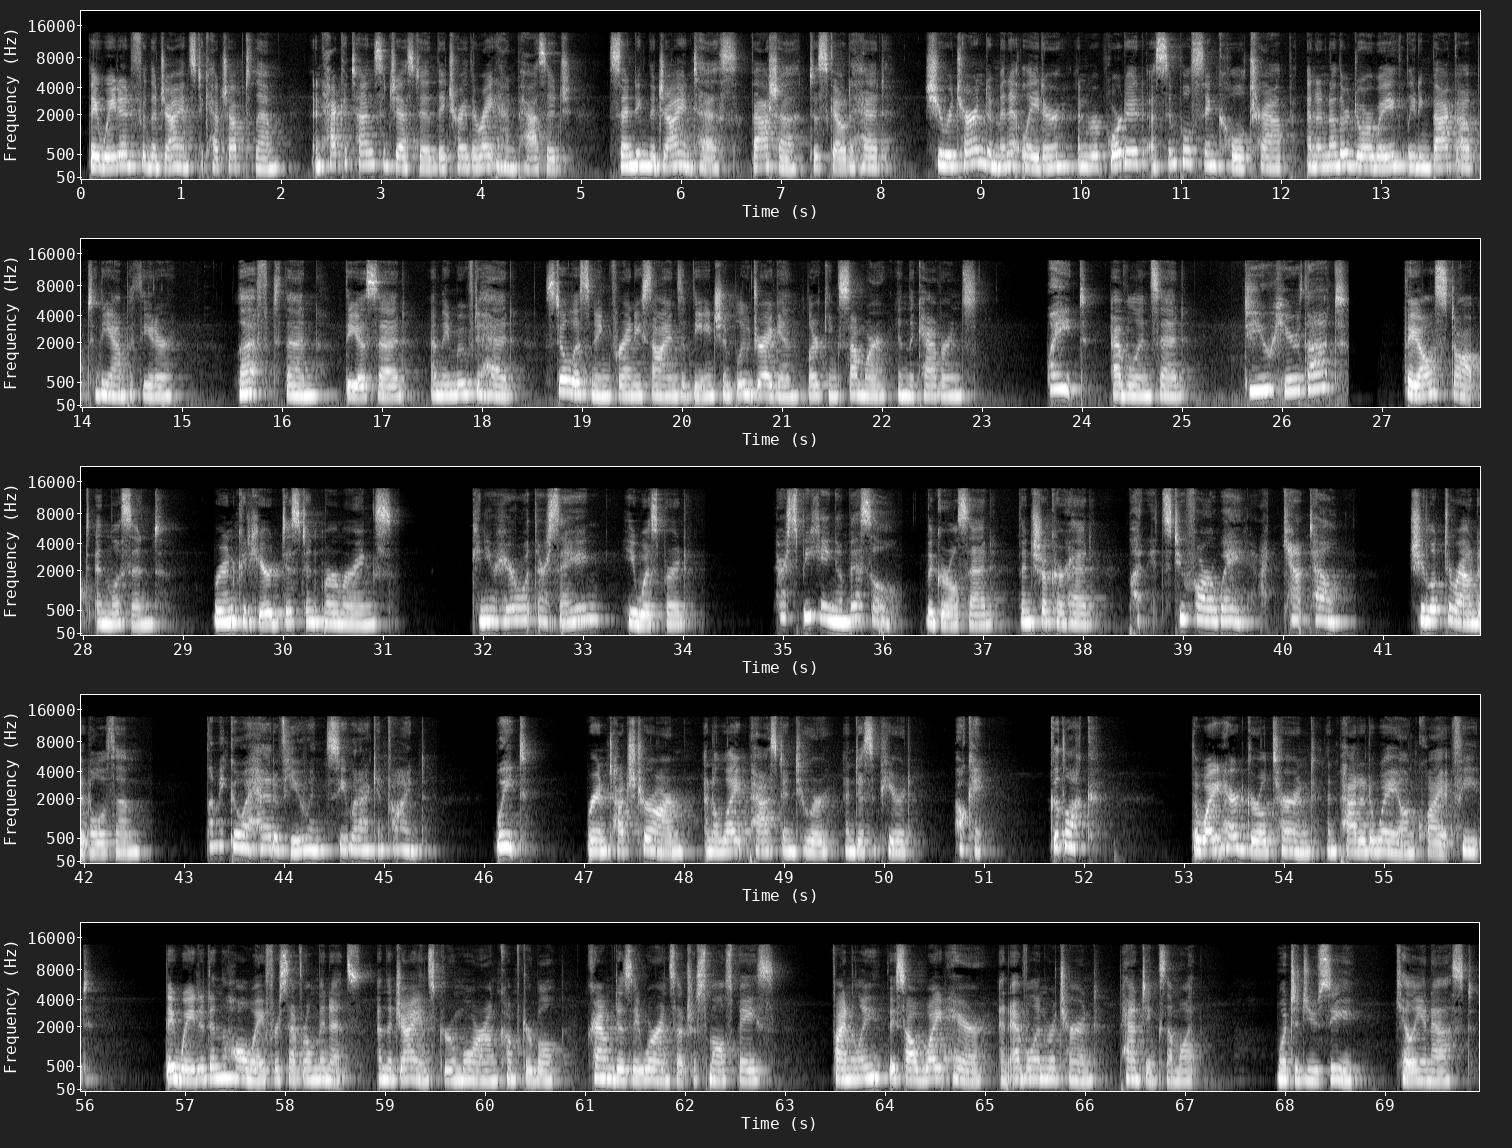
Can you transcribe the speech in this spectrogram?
They waited for the giants to catch up to them, and Hekaton suggested they try the right hand passage, sending the giantess, Vasha, to scout ahead. She returned a minute later and reported a simple sinkhole trap and another doorway leading back up to the amphitheater. Left, then, Thea said, and they moved ahead, still listening for any signs of the ancient blue dragon lurking somewhere in the caverns. Wait, Evelyn said. Do you hear that? They all stopped and listened. Rune could hear distant murmurings. Can you hear what they're saying? he whispered. They're speaking abyssal, the girl said, then shook her head. But it's too far away. I can't tell. She looked around at all of them. Let me go ahead of you and see what I can find. Wait. Rune touched her arm, and a light passed into her and disappeared. Okay. Good luck. The white haired girl turned and padded away on quiet feet. They waited in the hallway for several minutes, and the giants grew more uncomfortable, crammed as they were in such a small space. Finally, they saw white hair, and Evelyn returned, panting somewhat. What did you see? Killian asked.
